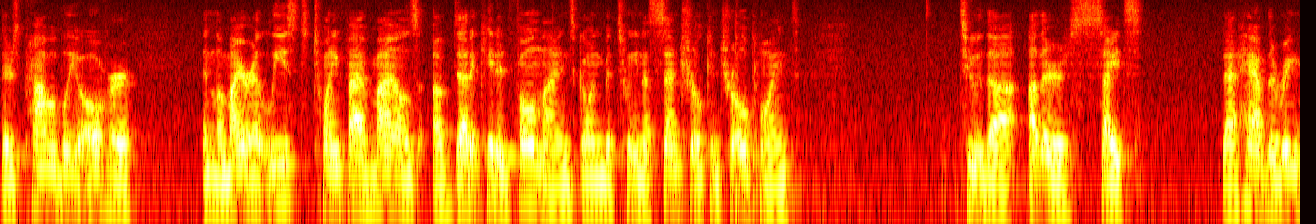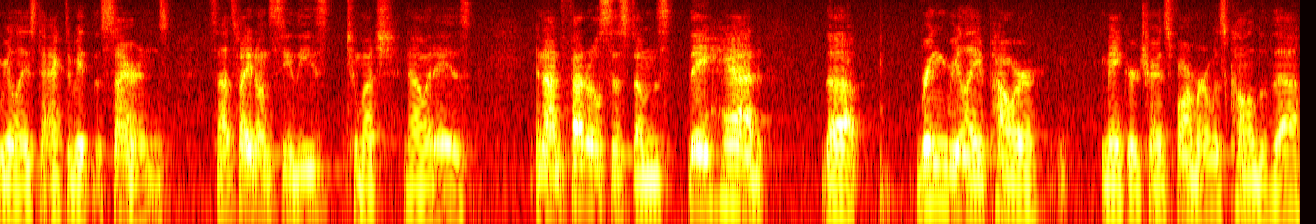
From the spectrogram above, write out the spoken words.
there's probably over in Lomira, at least 25 miles of dedicated phone lines going between a central control point to the other sites that have the ring relays to activate the sirens. So that's why you don't see these too much nowadays. And on federal systems, they had the ring relay power maker transformer it was called the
